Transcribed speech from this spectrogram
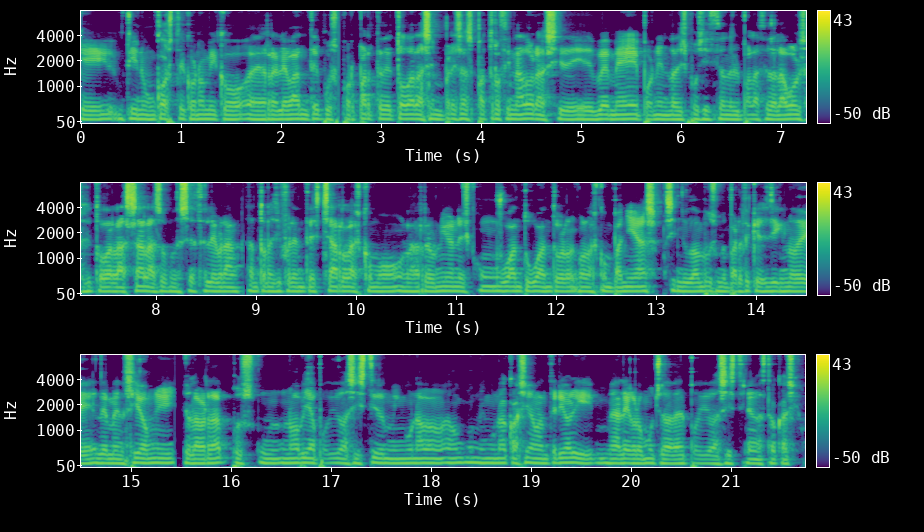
que tiene un coste económico eh, relevante pues por parte de todas las empresas patrocinadoras y de BME poniendo a disposición del Palacio de la Bolsa y todas las salas donde se celebran tanto las diferentes charlas como las reuniones con one to one con las compañías sin duda pues me parece que es digno de, mención y yo la verdad pues no había podido asistir en ninguna, en ninguna ocasión anterior y me alegro mucho de haber podido asistir en esta ocasión.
